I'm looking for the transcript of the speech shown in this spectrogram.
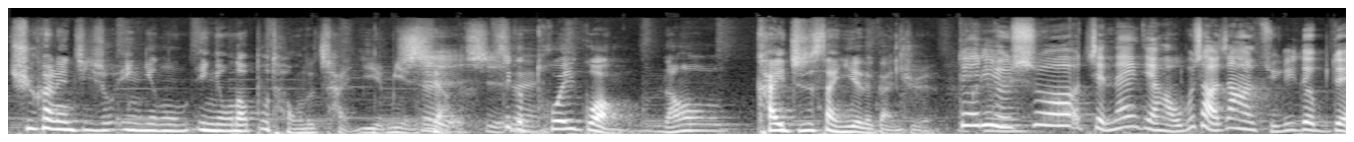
区块链技术应用应用到不同的产业面向，这个推广，然后开枝散叶的感觉。对，例如说，简单一点哈，我不晓得这样的举例对不对？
